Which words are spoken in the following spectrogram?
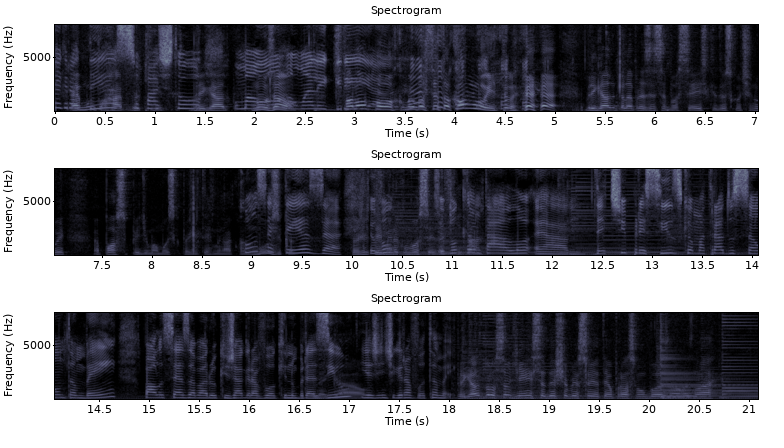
Eu que É muito rápido agradeço, aqui. pastor. Obrigado. Uma Irmãozão, honra, uma alegria. Falou pouco, mas você tocou muito. obrigado pela presença de vocês, que Deus continue. Eu posso pedir uma música para a gente terminar com, Com música? certeza. Então a gente eu termina vou, com vocês Eu aqui, vou tá? cantar é, De Ti Preciso, que é uma tradução também. Paulo César Baruch já gravou aqui no Brasil Legal. e a gente gravou também. Obrigado pela sua audiência. Deus te abençoe e até o próximo Boas Novas, não é?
